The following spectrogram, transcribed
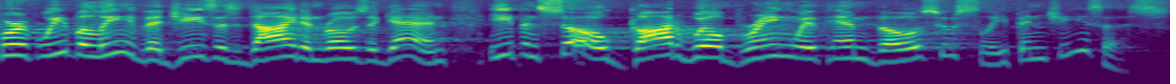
For if we believe that Jesus died and rose again, even so, God will bring with him those who sleep in Jesus.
